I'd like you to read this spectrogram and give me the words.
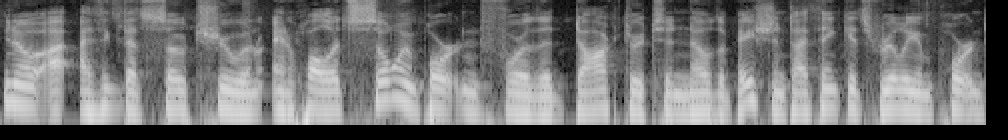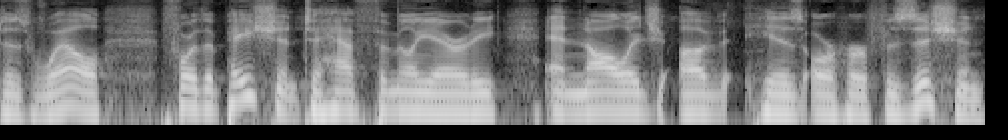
you know, I, I, think that's so true. And, and while it's so important for the doctor to know the patient, I think it's really important as well for the patient to have familiarity and knowledge of his or her physician.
